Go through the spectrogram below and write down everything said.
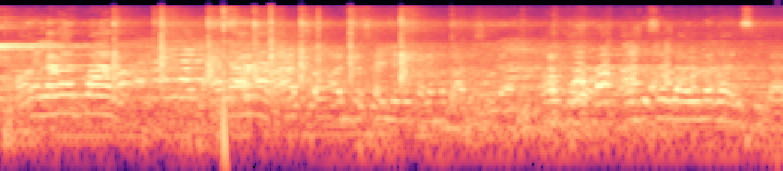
Okay lang yan, par. Okay lang. Ah, so ano sa iyo matalo sila? Opo, ano sa lang matalo sila.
